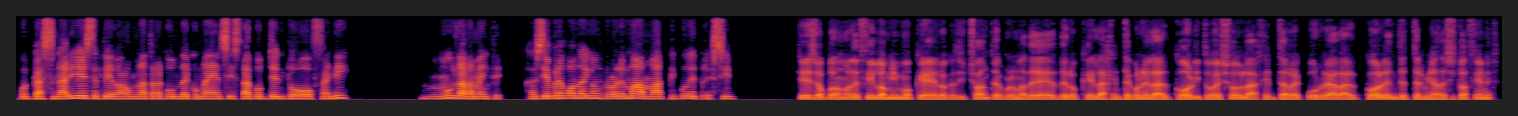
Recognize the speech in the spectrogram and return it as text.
porque casi nadie se pega a un atracón de comer si está contento o feliz. Muy raramente. Casi siempre cuando hay un problema más tipo depresivo. Sí, eso podemos decir lo mismo que lo que has dicho antes, el problema de, de lo que la gente con el alcohol y todo eso, la gente recurre al alcohol en determinadas situaciones.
